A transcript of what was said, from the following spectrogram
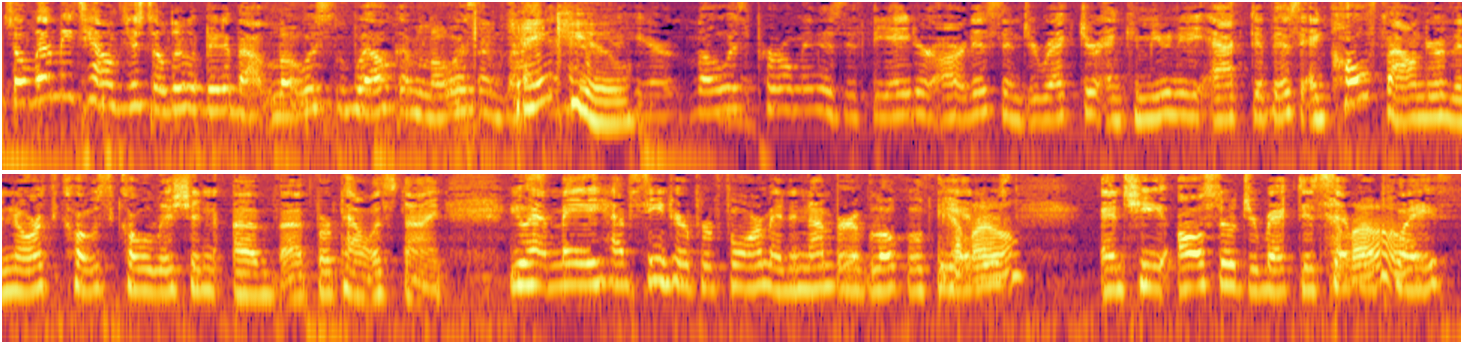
So let me tell just a little bit about Lois. Welcome, Lois. I'm glad Thank to have you. here. Lois Perlman is a theater artist and director and community activist and co-founder of the North Coast Coalition of uh, for Palestine. You have may have seen her perform at a number of local theaters, Hello? and she also directed several Hello? plays.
